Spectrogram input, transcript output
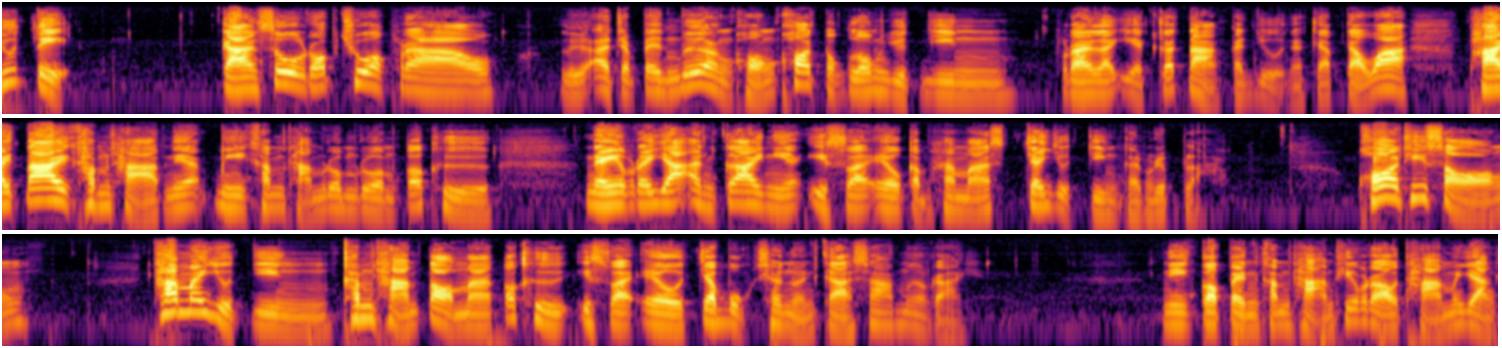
ยุติการสู้รบชั่วคราว หรืออาจจะเป็นเรื่องของข้อตกลงหยุดยิงรายละเอียดก็ต่างกันอยู่นะครับ แต่ว่าภายใต้คำถามนี้มีคำถามรวมๆก็คือ ในระยะอันใกล้นี้อิสราเอลกับฮามาสจะหยุดยิงกันหรือเปล่า ข้อที่สองถ้าไม่หยุดยิงคำถามต่อมาก็คืออิสราเอลจะบุกฉนวนกาซาเมื่อไหร่ นี่ก็เป็นคำถามที่เราถามมาอย่าง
